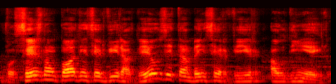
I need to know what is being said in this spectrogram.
Vocês não podem servir a Deus e também servir ao dinheiro.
